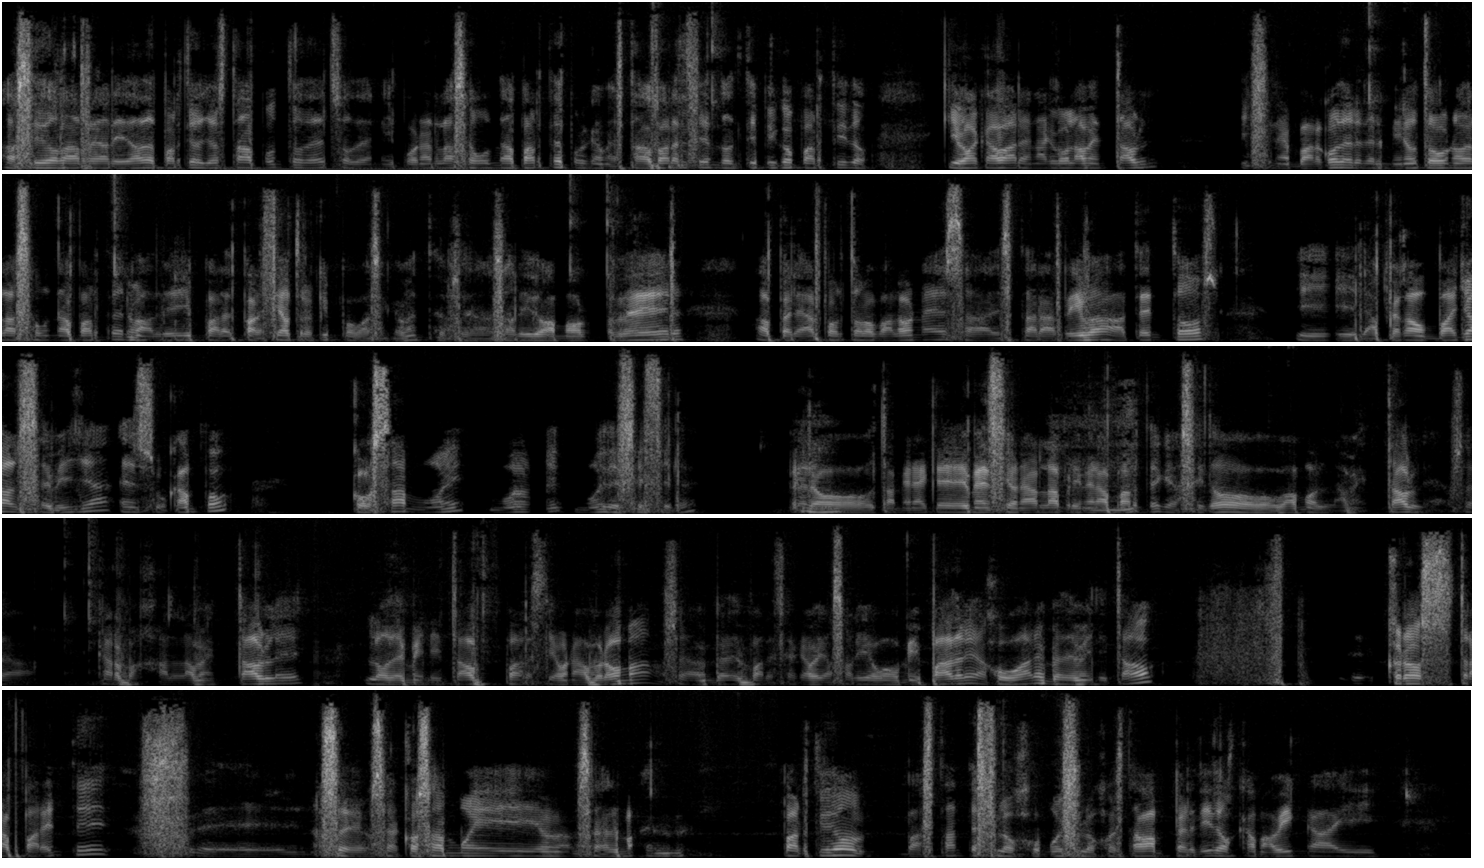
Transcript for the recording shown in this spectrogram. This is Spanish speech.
ha sido la realidad del partido. Yo estaba a punto, de hecho, de ni poner la segunda parte porque me estaba pareciendo el típico partido que iba a acabar en algo lamentable. Y sin embargo, desde el minuto uno de la segunda parte, el Madrid pare- parecía otro equipo, básicamente. O sea, ha salido a morder, a pelear por todos los balones, a estar arriba, atentos, y le ha pegado un baño al Sevilla en su campo, cosa muy, muy, muy difícil, ¿eh? Pero también hay que mencionar la primera parte que ha sido, vamos, lamentable. O sea, Carvajal lamentable, lo de Militao parecía una broma, o sea, parecía que había salido mi padre a jugar en vez de Militao. Cross transparente, eh, no sé, o sea, cosas muy, o sea, el, partido bastante flojo, muy flojo. Estaban perdidos Camavinga y,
